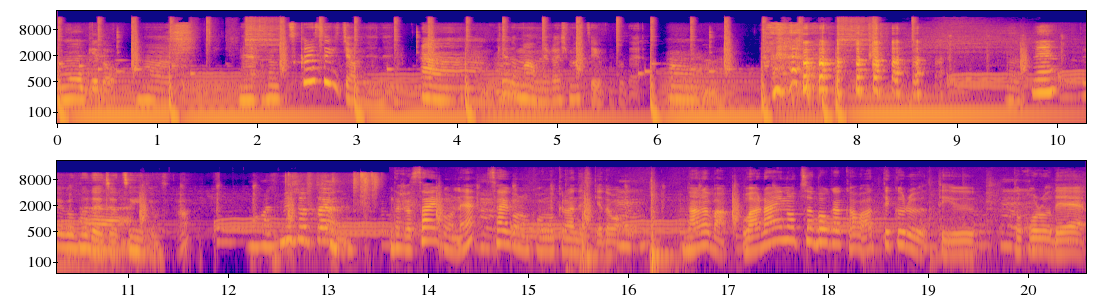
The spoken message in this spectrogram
思うけど。はい。ねほんと疲れすぎちゃうんだよね。うん。けどまあお願いしますということで、うん。ね。ということでじゃあ次いきます。かもう始めちゃったよね。だから最後ね、うん。最後の項目なんですけど、7番「笑いのツボが変わってくる」っていうところで、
